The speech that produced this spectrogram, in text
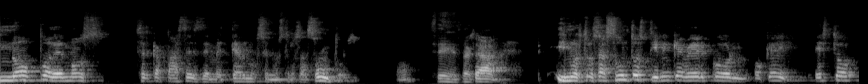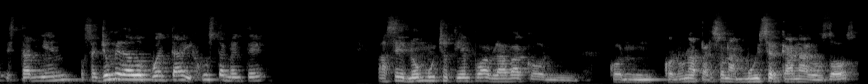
no podemos ser capaces de meternos en nuestros asuntos. ¿no? Sí, exacto. O sea, y nuestros asuntos tienen que ver con, ok, esto está bien. O sea, yo me he dado cuenta y justamente hace no mucho tiempo hablaba con, con, con una persona muy cercana a los dos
